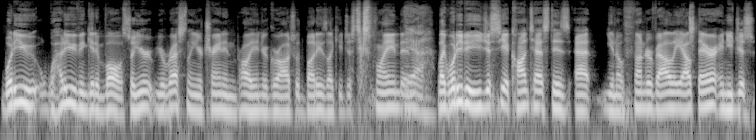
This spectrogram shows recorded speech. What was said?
What do you? How do you even get involved? So you're you're wrestling, you're training probably in your garage with buddies, like you just explained. And Yeah. Like, what do you do? You just see a contest is at you know Thunder Valley out there, and you just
